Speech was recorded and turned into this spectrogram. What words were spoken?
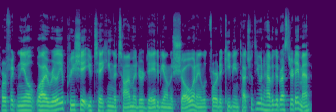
Perfect, Neil. Well, I really appreciate you taking the time of your day to be on the show, and I look forward to keeping in touch with you. And have a good rest of your day, man.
